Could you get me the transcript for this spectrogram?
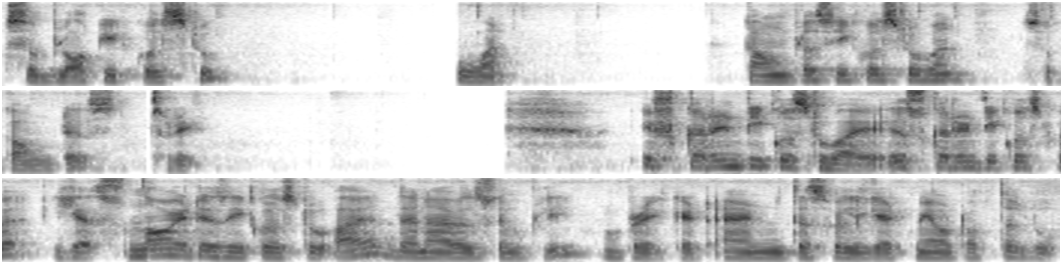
So block equals to 1. Count plus equals to 1. So count is 3 if current equals to i is current equals to i yes now it is equals to i then i will simply break it and this will get me out of the loop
